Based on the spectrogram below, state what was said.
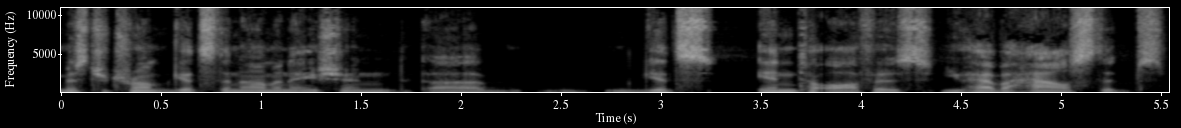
Mr. Trump gets the nomination, uh, gets into office. You have a House that's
